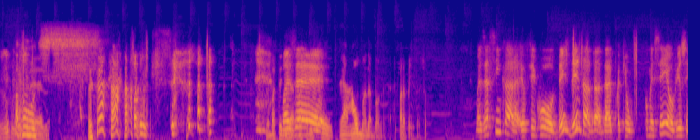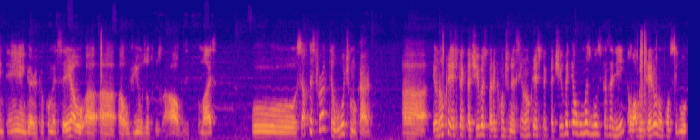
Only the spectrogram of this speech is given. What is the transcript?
Eu não podia perder essa. A bateria, Mas é- bateria é... é a alma da banda, cara. Parabéns, achou. Mas é assim, cara, eu fico. Desde, desde a da, da época que eu comecei a ouvir o Sentenger, que eu comecei a, a, a- a ouvir os outros álbuns e tudo mais. O Self-Destruct é o último, cara. Ah, eu não criei expectativa, espero que continue assim. Eu não criei expectativa e tem algumas músicas ali. O álbum inteiro eu não consigo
